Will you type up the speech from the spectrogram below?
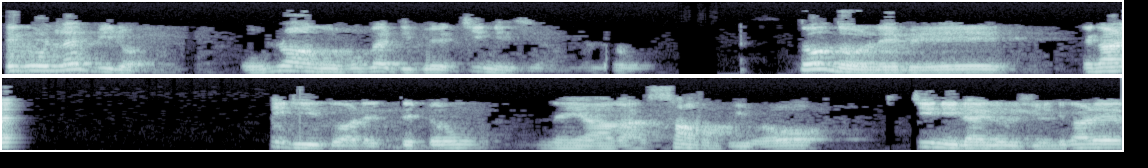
ဒီကိုလိုက်ပြီးတော့ဟိုလွှာကိုဟိုဘက်ဒီဘက်ကြည့်နေစရာမလိုသို့တော်လေးပဲဒီကနေ့ကြည့်ကြည့်သွားတဲ့တစ်တုံးနေရာကစောင့်ပြီးတော့ကြည့်နေလိုက်လို့ရှိရင်ဒီကနေ့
